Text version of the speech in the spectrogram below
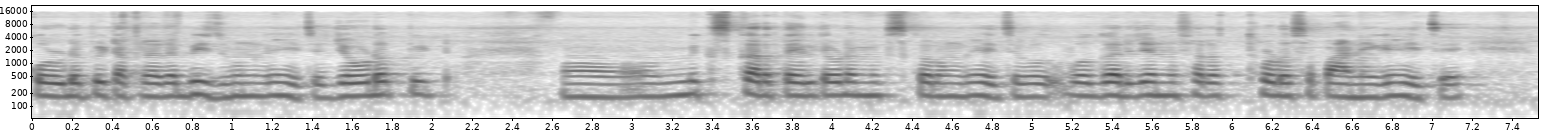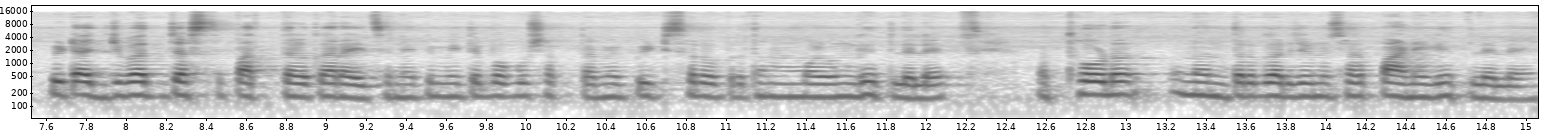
कोरडं पीठ आपल्याला भिजवून घ्यायचं. जेवढं पीठ मिक्स करता येईल तेवढं मिक्स करून घ्यायचं व गरजेनुसारच थोडंसं पाणी घ्यायचं आहे पीठ अजिबात जास्त पातळ करायचं नाही. तुम्ही ते बघू शकता. मी पीठ सर्वप्रथम मळून घेतलेलं आहे. मग थोडं नंतर गरजेनुसार पाणी घेतलेलं आहे.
